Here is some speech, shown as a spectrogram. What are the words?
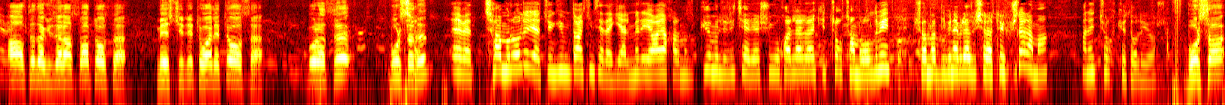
Evet. altı da güzel asfalt olsa, mescidi, tuvaleti olsa burası Bursa'nın Evet çamur oluyor ya çünkü daha kimse de gelmiyor. Ya ayaklarımız gömülür içeriye. Şu yukarılardaki çok çamur oldu mu? Şu anda dibine biraz bir şeyler tökmüşler ama hani çok kötü oluyor. Bursa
